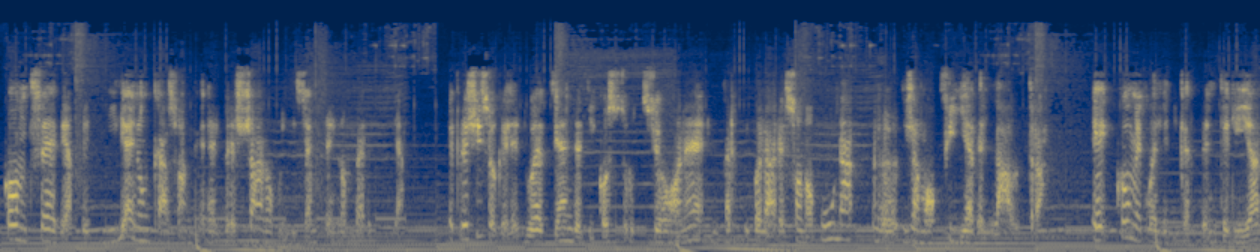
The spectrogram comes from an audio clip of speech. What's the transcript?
con sede a Pettiglia, in un caso anche nel Bresciano, quindi sempre in Lombardia. È preciso che le due aziende di costruzione, in particolare, sono una eh, diciamo, figlia dell'altra e come quelle di carpenteria,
